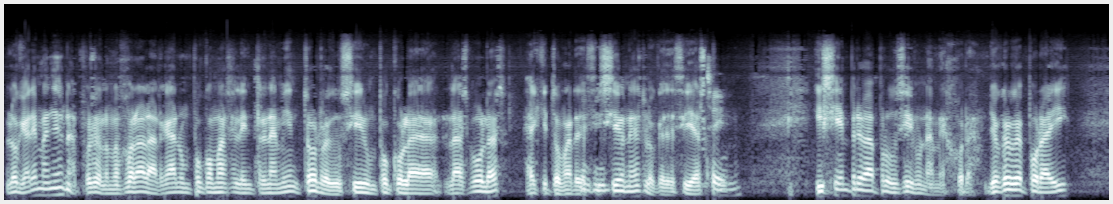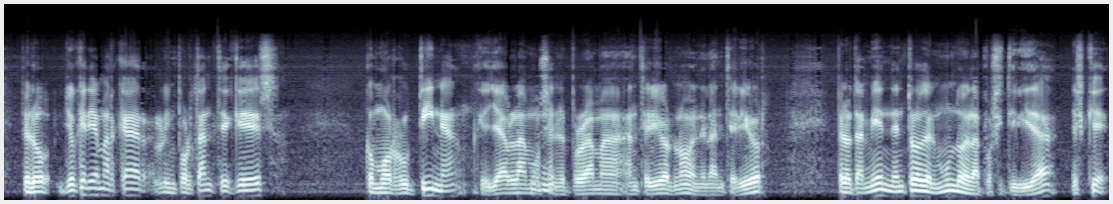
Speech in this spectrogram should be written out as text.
Lo que haré mañana, pues a lo mejor alargar un poco más el entrenamiento, reducir un poco las bolas, hay que tomar decisiones, lo que decías tú, y siempre va a producir una mejora. Yo creo que por ahí, pero yo quería marcar lo importante que es como rutina, que ya hablamos en el programa anterior, no, en el anterior, pero también dentro del mundo de la positividad, es que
